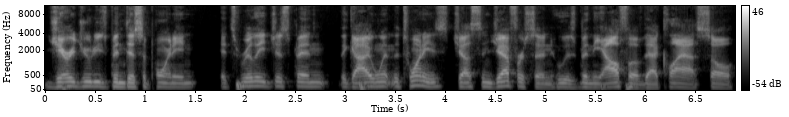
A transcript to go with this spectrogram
Jerry Jeudy's been disappointing. It's really just been the guy who went in the 20s, Justin Jefferson, who has been the alpha of that class. So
